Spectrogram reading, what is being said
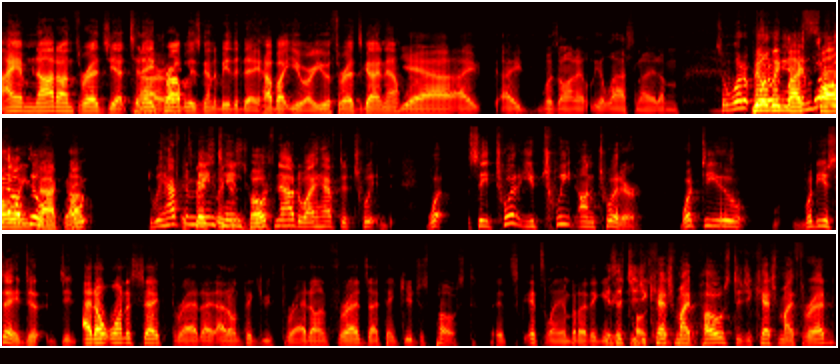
I am not on threads yet. Today right. probably is going to be the day. How about you? Are you a threads guy now? Yeah, I I was on it last night. I'm So what Building my what are we all following back up. we- do we have to It's maintain both now? Do I have to tweet? What? See, Twitter. You tweet on Twitter. What do you? What do you say? Did, did I don't want to say thread. I, I don't think you thread on threads. I think you just post. It's it's lame, but I think you is it? Did you catch my thread. post? Did you catch my thread?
